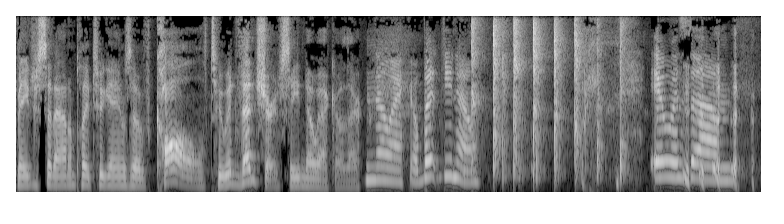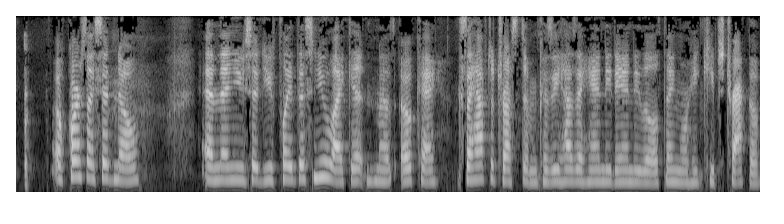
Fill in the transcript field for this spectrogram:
made you sit down and play two games of Call to Adventure. See, no echo there. No echo, but you know, it was. um Of course, I said no, and then you said you've played this and you like it, and I was okay because I have to trust him because he has a handy dandy little thing where he keeps track of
